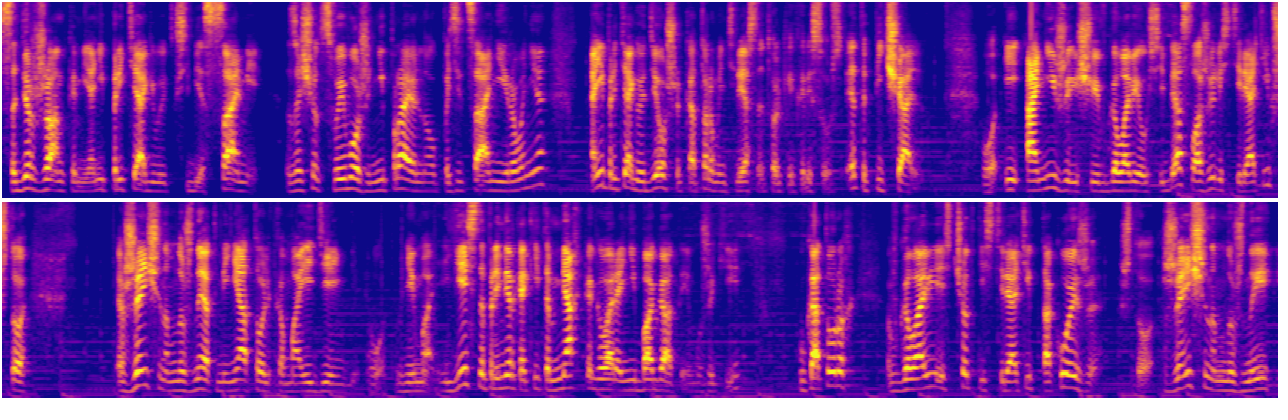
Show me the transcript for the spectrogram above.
содержанками, они притягивают к себе сами за счет своего же неправильного позиционирования, они притягивают девушек, которым интересны только их ресурсы. Это печально. Вот. И они же еще и в голове у себя сложили стереотип, что женщинам нужны от меня только мои деньги. Вот, внимание. Есть, например, какие-то, мягко говоря, небогатые мужики, у которых в голове есть четкий стереотип такой же, что женщинам нужны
